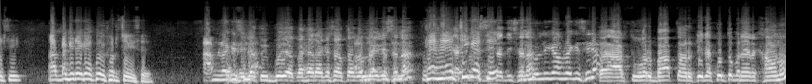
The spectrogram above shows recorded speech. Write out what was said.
করছি। আর বাকি টাকা কই খরচ হয়েছে আমরা গেছি তুই বইয়া কহের আগে তখন আমরা গেছে না? হ্যাঁ, হ্যাঁ, ঠিক আছে। না? আমরা গেছি আর তোমার বাপ তার কিটা করতে পারে আর খাওয়ানো?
